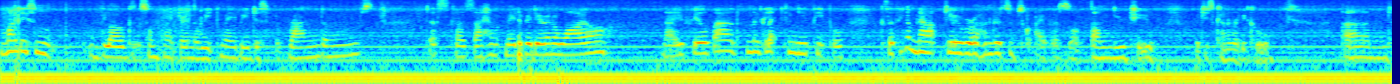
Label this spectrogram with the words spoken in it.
Might do some vlogs at some point during the week, maybe just for randoms, just because I haven't made a video in a while. Now you feel bad for neglecting you people, because I think I'm now to over 100 subscribers on, on YouTube, which is kind of really cool. And,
